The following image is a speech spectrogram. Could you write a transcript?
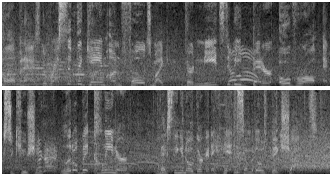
call, but as the rest of the game unfolds, Mike, there needs to be better overall execution. A little bit cleaner. Next thing you know, they're going to hit some of those big shots.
